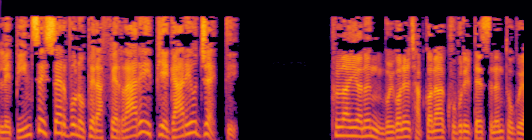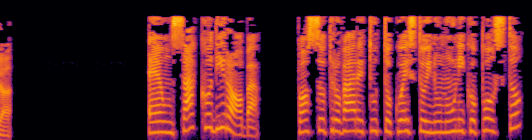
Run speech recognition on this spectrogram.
Le pinze servono per afferrare e piegare oggetti. 플라이어는 물건을 잡거나 구부릴 때 쓰는 도구야. È un sacco di roba. Posso trovare tutto questo in un unico posto?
